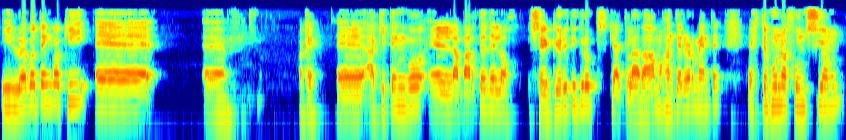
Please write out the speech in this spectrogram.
Y luego tengo aquí, eh, eh, ok, eh, aquí tengo en la parte de los security groups que aclarábamos anteriormente. Esto es una función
